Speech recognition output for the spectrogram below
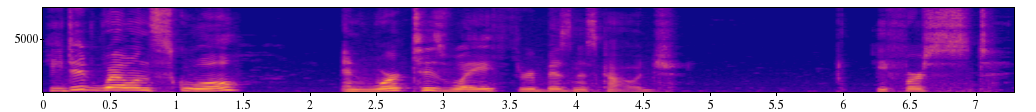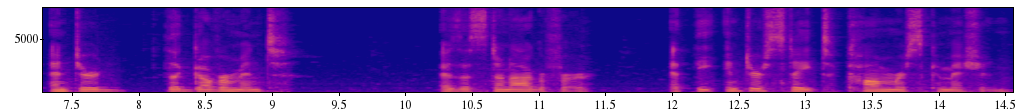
He did well in school and worked his way through business college. He first entered the government as a stenographer at the Interstate Commerce Commission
